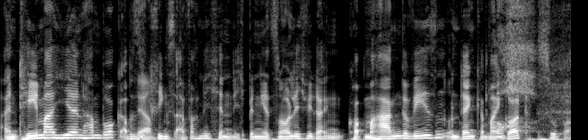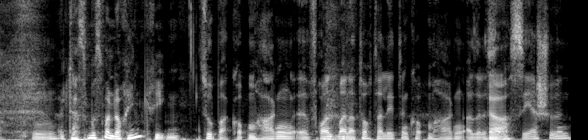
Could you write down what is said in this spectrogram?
ein Thema hier in Hamburg, aber sie Ja. kriegen es einfach nicht hin. Ich bin jetzt neulich wieder in Kopenhagen gewesen und denke, mein Gott, super. das muss man doch hinkriegen. Super, Kopenhagen, äh, Freund meiner Tochter lebt in Kopenhagen, also das Ja. ist auch sehr schön.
